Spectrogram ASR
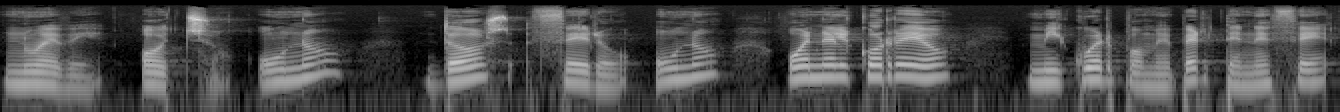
981 201 o en el correo mi cuerpo me pertenece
